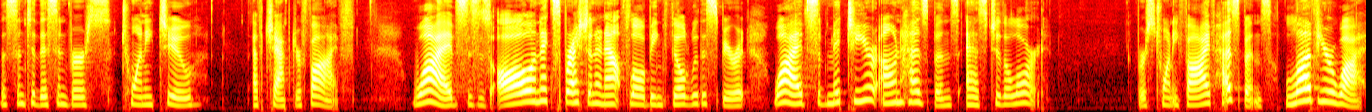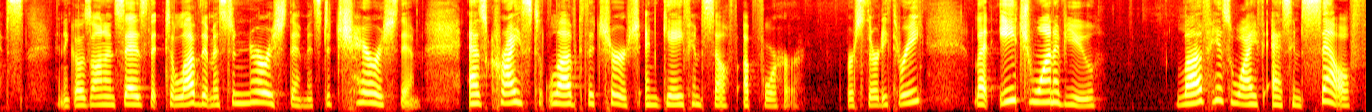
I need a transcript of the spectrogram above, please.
Listen to this in verse 22 of chapter 5. Wives, this is all an expression and outflow of being filled with the Spirit. Wives, submit to your own husbands as to the Lord. Verse 25 Husbands, love your wives. And it goes on and says that to love them is to nourish them, it's to cherish them, as Christ loved the church and gave himself up for her. Verse 33 Let each one of you love his wife as himself,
